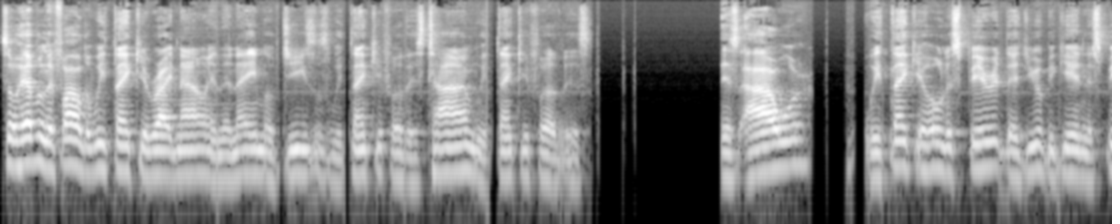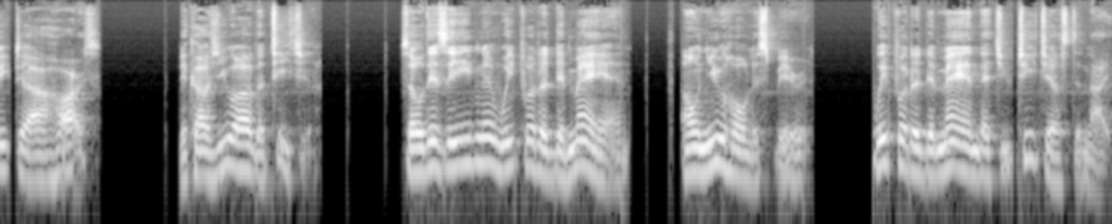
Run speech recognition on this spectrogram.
So, Heavenly Father, we thank you right now in the name of Jesus. We thank you for this time. We thank you for this, this hour. We thank you, Holy Spirit, that you'll begin to speak to our hearts because you are the teacher. So this evening, we put a demand on you, Holy Spirit. We put a demand that you teach us tonight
